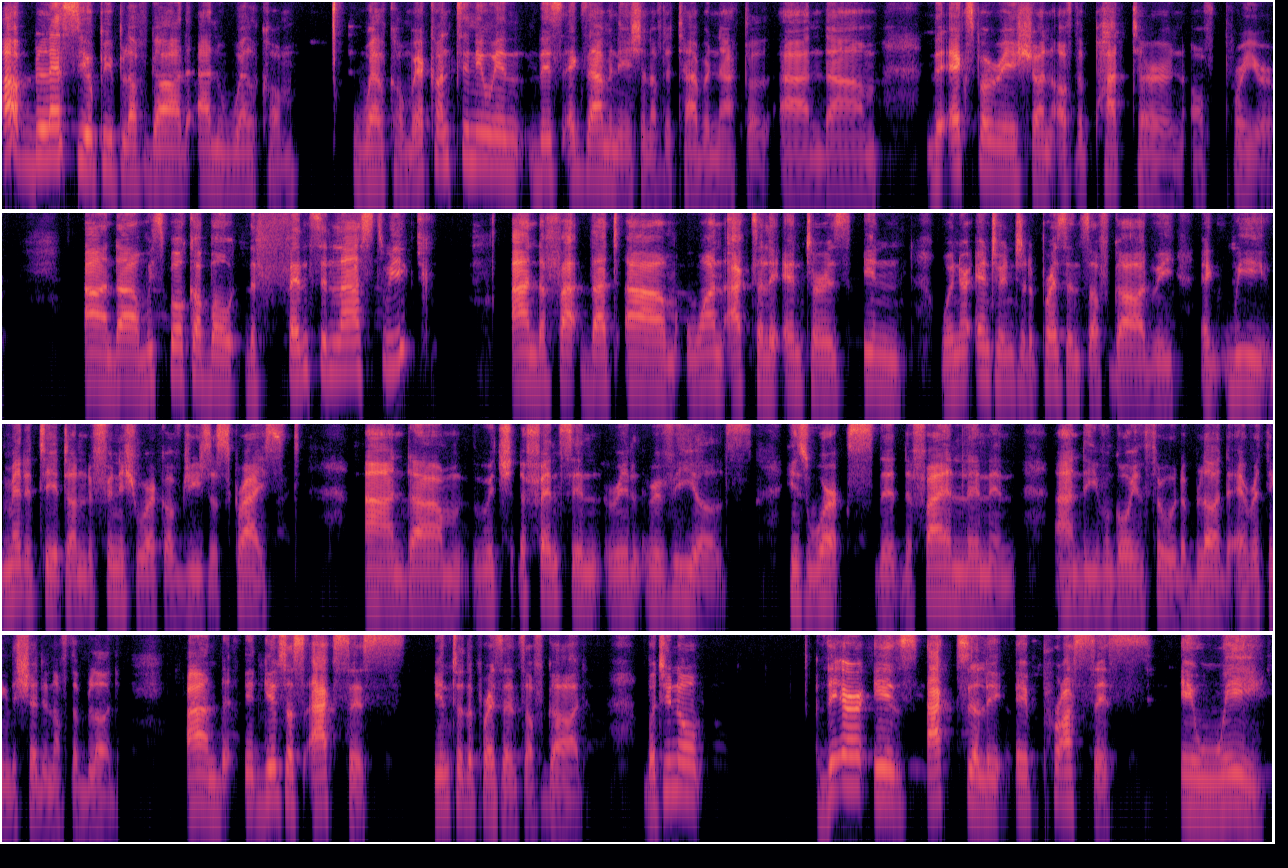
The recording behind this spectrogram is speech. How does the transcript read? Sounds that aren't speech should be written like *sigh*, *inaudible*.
I bless you, people of God, and welcome. Welcome. We're continuing this examination of the tabernacle and um, the exploration of the pattern of prayer. And um, we spoke about the fencing last week and the fact that um, one actually enters in when you're entering into the presence of God, we eh, we meditate on the finished work of Jesus Christ, and um, which the fencing re reveals his works, the the fine linen, and even going through the blood, everything, the shedding of the blood, and it gives us access into the presence of God. But you know, there is actually a process, a way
